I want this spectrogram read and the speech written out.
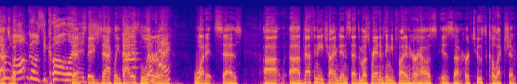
That's Your what. mom goes to college. That's exactly. That is literally Okay. what it says. Uh, uh, Bethany chimed in, said the most random thing you'd find in her house is uh, her tooth collection.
